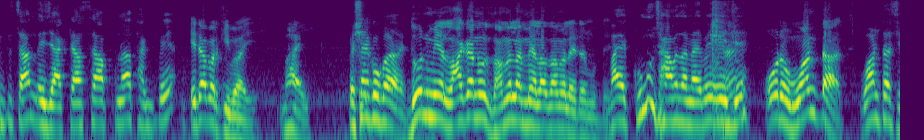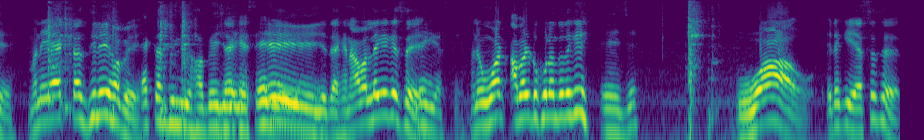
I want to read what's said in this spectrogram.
নিতে চান এই যে একটা আছে আপনার থাকবে। এটা আবার কি ভাই? ভাই প্রেশার কুকার দূর মিয়া লাগানোর ঝামেলা মেলা ঝামেলা এটার মধ্যে। ভাই কোনো ঝামেলা নাই ভাই এই যে। ওর ওয়ান টাচ ওয়ান টাচে মানে এক টাচ দিলেই হবে। একটা দিলেই হবে এই যে এই যে দেখেন আবার লেগে গেছে? লেগে গেছে। মানে ওয়ান আবার একটু খুলেন তো দেখি। এই যে। ওয়াও এটা কি এসএস এর?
